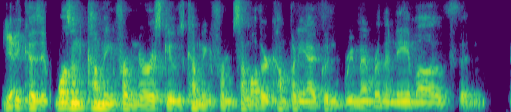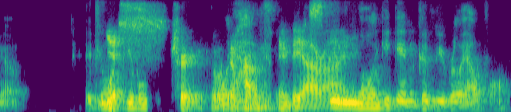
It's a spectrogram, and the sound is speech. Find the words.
Yeah. Because it wasn't coming from NERSC, it was coming from some other company I couldn't remember the name of and, you know. If you want Yes, people true. It will come from have NBRI. the link again could be really helpful.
